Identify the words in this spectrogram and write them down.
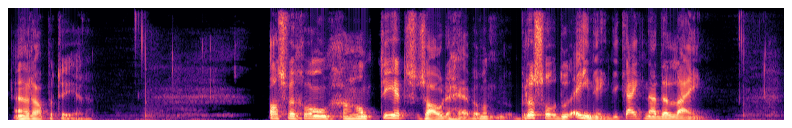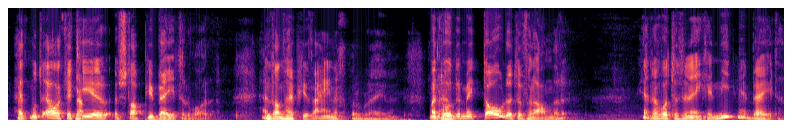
en rapporteren als we gewoon gehanteerd zouden hebben. Want Brussel doet één ding: die kijkt naar de lijn. Het moet elke keer een stapje beter worden. En dan heb je weinig problemen. Maar door de methode te veranderen, ja, dan wordt het in één keer niet meer beter.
